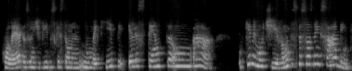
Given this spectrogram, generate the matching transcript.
colegas ou indivíduos que estão numa equipe, eles tentam, ah, o que me motiva? Muitas pessoas nem sabem,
